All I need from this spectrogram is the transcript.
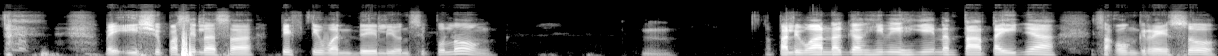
may issue pa sila sa 51 billion si Pulong. Hmm. Paliwanag ang hinihingi ng tatay niya sa kongreso.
